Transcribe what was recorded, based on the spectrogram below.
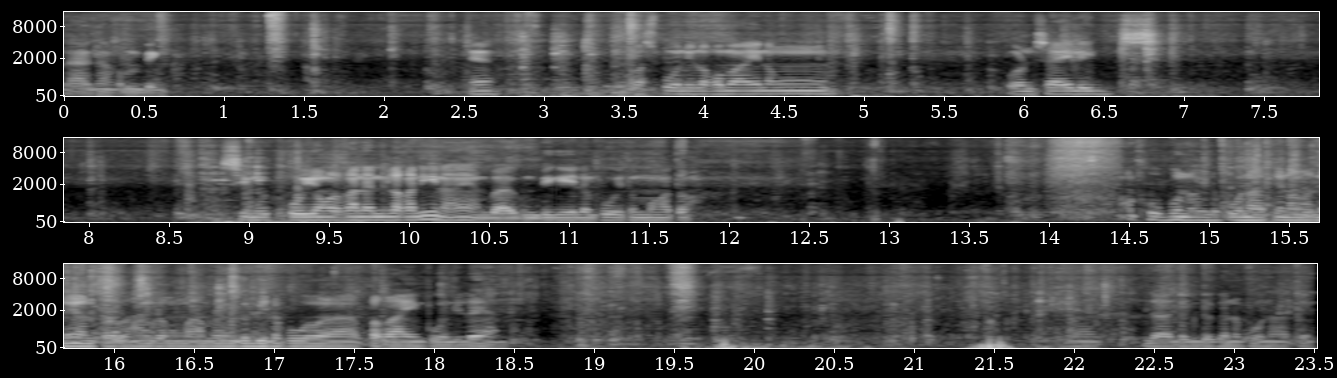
lagang kambing. Ayan. Bukas po nila kumain ng corn silage. Simot po yung kakanan nila kanina. Ayan, bagong bigay lang po itong mga to. Pupunuin na po natin ng ano yan para hanggang mamayang gabi na po uh, pakain po nila yan. Ayan, dadagdagan na po natin.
